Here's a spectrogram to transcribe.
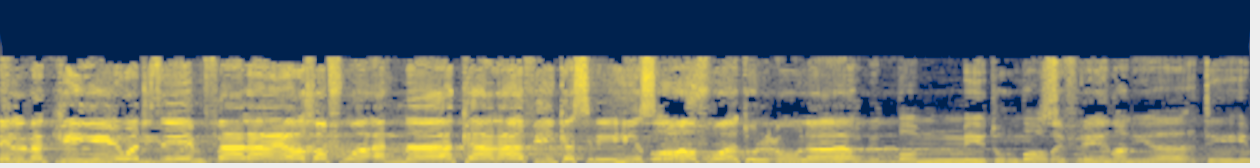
للمكي واجزم فلا يخف وأناك لا في كسره صفوة العلا. وبالضم ترضى صفر يأتيهم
